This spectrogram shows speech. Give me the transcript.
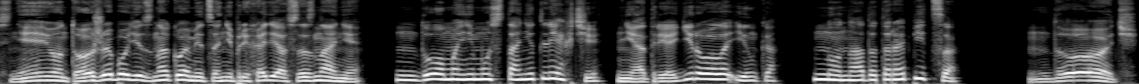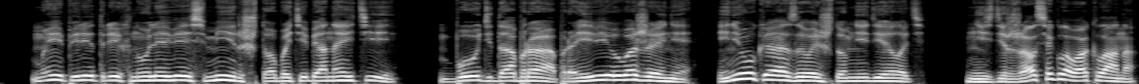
с ней он тоже будет знакомиться, не приходя в сознание. Дома ему станет легче, не отреагировала Инка. Но надо торопиться. Дочь, мы перетряхнули весь мир, чтобы тебя найти. Будь добра, прояви уважение и не указывай, что мне делать. Не сдержался глава клана.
